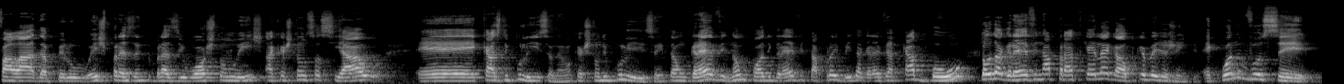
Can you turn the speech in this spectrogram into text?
falada pelo ex-presidente do Brasil, Washington Luiz, a questão social é caso de polícia, né? Uma questão de polícia. Então, greve, não pode greve, está proibida, a greve acabou. Toda greve na prática é ilegal. Porque, veja, gente, é quando você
